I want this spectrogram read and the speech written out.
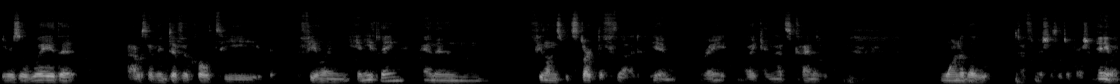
There was a way that I was having difficulty feeling anything, and then feelings would start to flood in, right? Like, and that's kind of one of the definitions of depression. Anyway,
